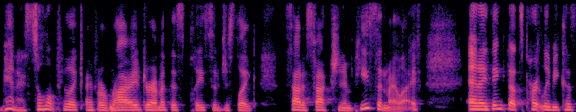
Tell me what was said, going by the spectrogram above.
man, I still don't feel like I've arrived or I'm at this place of just like satisfaction and peace in my life. And I think that's partly because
